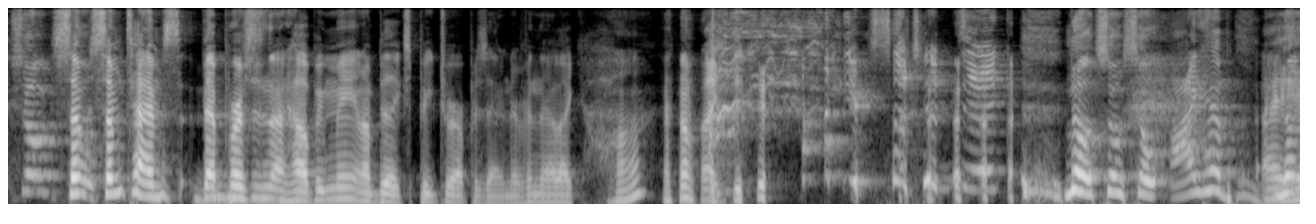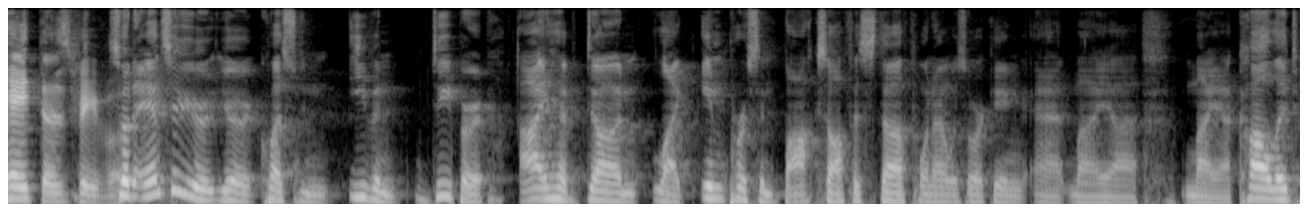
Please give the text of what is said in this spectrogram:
so, Some sometimes that person's not helping me, and I'll be like, speak to a representative, and they're like, huh? And I'm like, you're such a dick. no, so so I have. I no- hate those people. So to answer your, your question even deeper, I have done like in person box office stuff when I was working at my uh, my uh, college.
